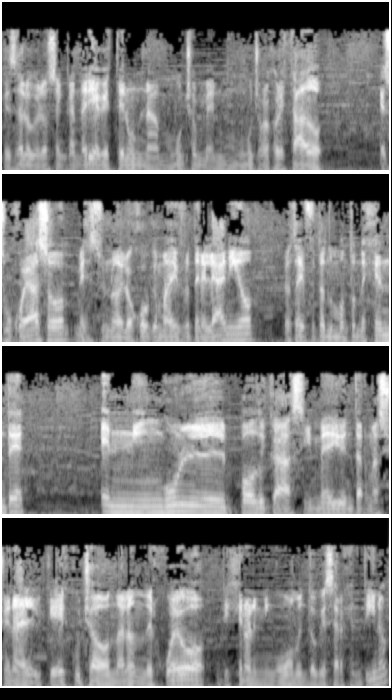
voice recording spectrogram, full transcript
Que es algo que nos encantaría que esté en, una mucho, en un mucho mejor estado. Es un juegazo, es uno de los juegos que más disfruta en el año. Lo está disfrutando un montón de gente. En ningún podcast y medio internacional que he escuchando hablando del juego dijeron en ningún momento que sea argentino.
